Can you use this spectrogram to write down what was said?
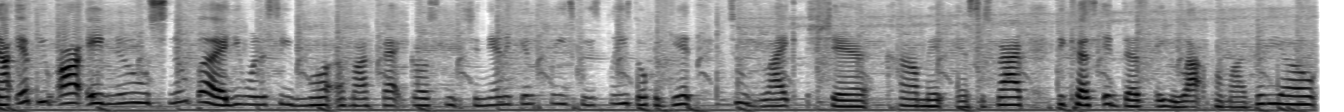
Now, if you are a new snooper and you want to see more of my Fat Girl Snoop shenanigans, please, please, please don't forget to like, share, comment, and subscribe because it does a lot for my video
